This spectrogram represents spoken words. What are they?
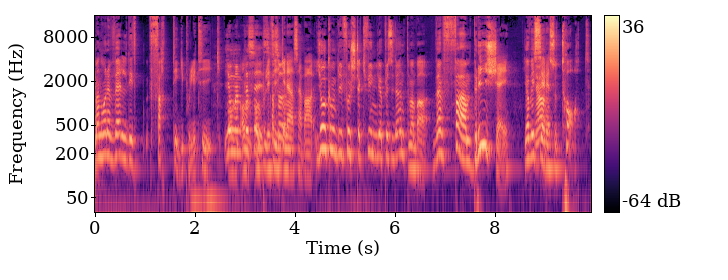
man har en väldigt fattig politik. Jo, om. Om, om politiken alltså... är så här bara Jag kommer bli första kvinnliga presidenten. Man bara Vem fan bryr sig? Jag vill ja. se resultat.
